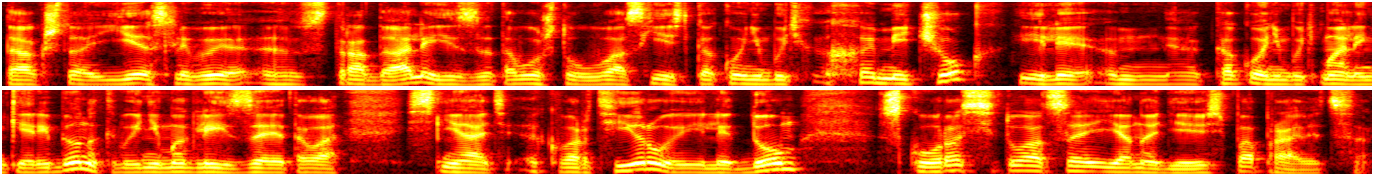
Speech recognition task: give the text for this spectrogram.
Так что, если вы э, страдали из-за того, что у вас есть какой-нибудь хомячок или какой-нибудь маленький ребенок, вы не могли из-за этого снять квартиру или дом, скоро ситуация, я надеюсь, поправится.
